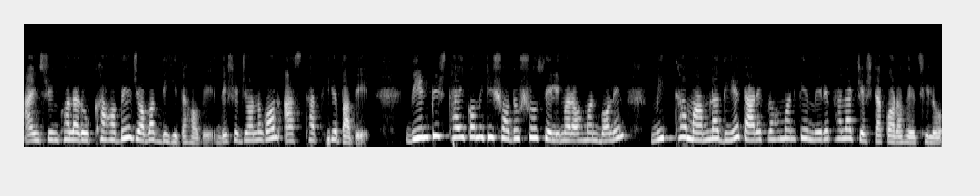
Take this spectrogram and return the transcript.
আইন শৃঙ্খলা রক্ষা হবে, জবাবদিহিতা হবে। দেশের জনগণ আস্থা ফিরে পাবে। বিএনপির স্থায়ী কমিটির সদস্য সেলিমা রহমান বলেন, মিথ্যা মামলা দিয়ে তারেক রহমানকে মেরে ফেলার চেষ্টা করা হয়েছিল।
